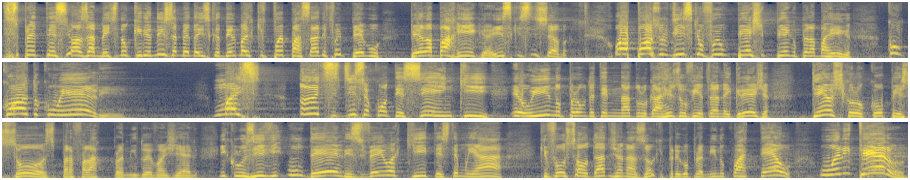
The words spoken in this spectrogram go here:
despretensiosamente, não queria nem saber da isca dele, mas que foi passado e foi pego pela barriga. Isso que se chama. O apóstolo disse que eu fui um peixe pego pela barriga. Concordo com ele. Mas Antes disso acontecer, em que eu indo para um determinado lugar, resolvi entrar na igreja, Deus colocou pessoas para falar para mim do Evangelho. Inclusive, um deles veio aqui testemunhar, que foi o soldado Janazão que pregou para mim no quartel um ano inteiro.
